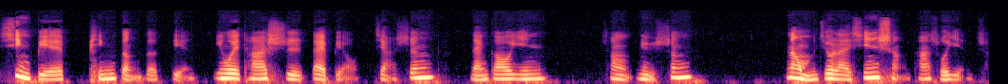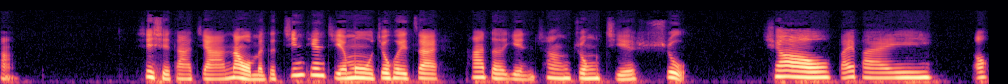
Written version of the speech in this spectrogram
性别平等的点，因为他是代表假声男高音唱女生。那我们就来欣赏他所演唱。谢谢大家，那我们的今天节目就会在他的演唱中结束。笑拜拜，au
